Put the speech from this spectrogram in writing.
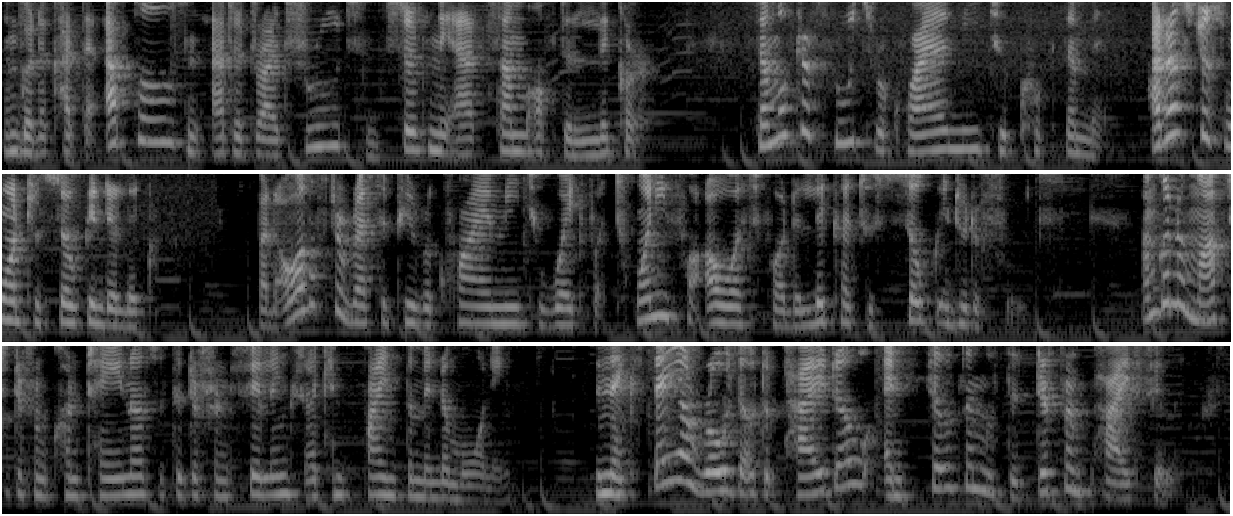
I'm gonna cut the apples and add the dried fruits and certainly add some of the liquor. Some of the fruits require me to cook them in. Others just want to soak in the liquor. But all of the recipe require me to wait for 24 hours for the liquor to soak into the fruits. I'm gonna mark the different containers with the different fillings so I can find them in the morning. The next day I rolled out the pie dough and filled them with the different pie fillings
